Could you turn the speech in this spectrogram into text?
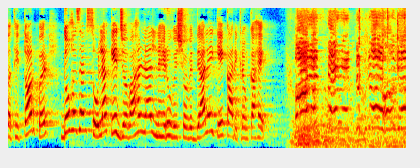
कथित तौर पर 2016 के जवाहरलाल नेहरू विश्वविद्यालय के कार्यक्रम का है। भारत तेरे टुकड़े होंगे।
